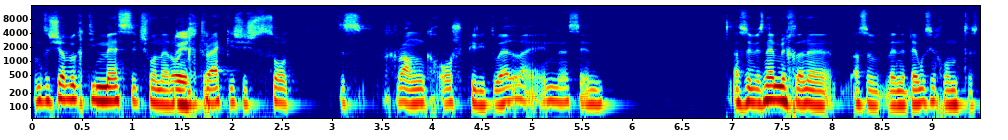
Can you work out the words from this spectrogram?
Und das ist ja wirklich die Message, die er Richtig. Track ist, ist so das krank auch spirituelle in dem Sinn. Also ich weiß nicht, wir können, also wenn er da rauskommt, das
